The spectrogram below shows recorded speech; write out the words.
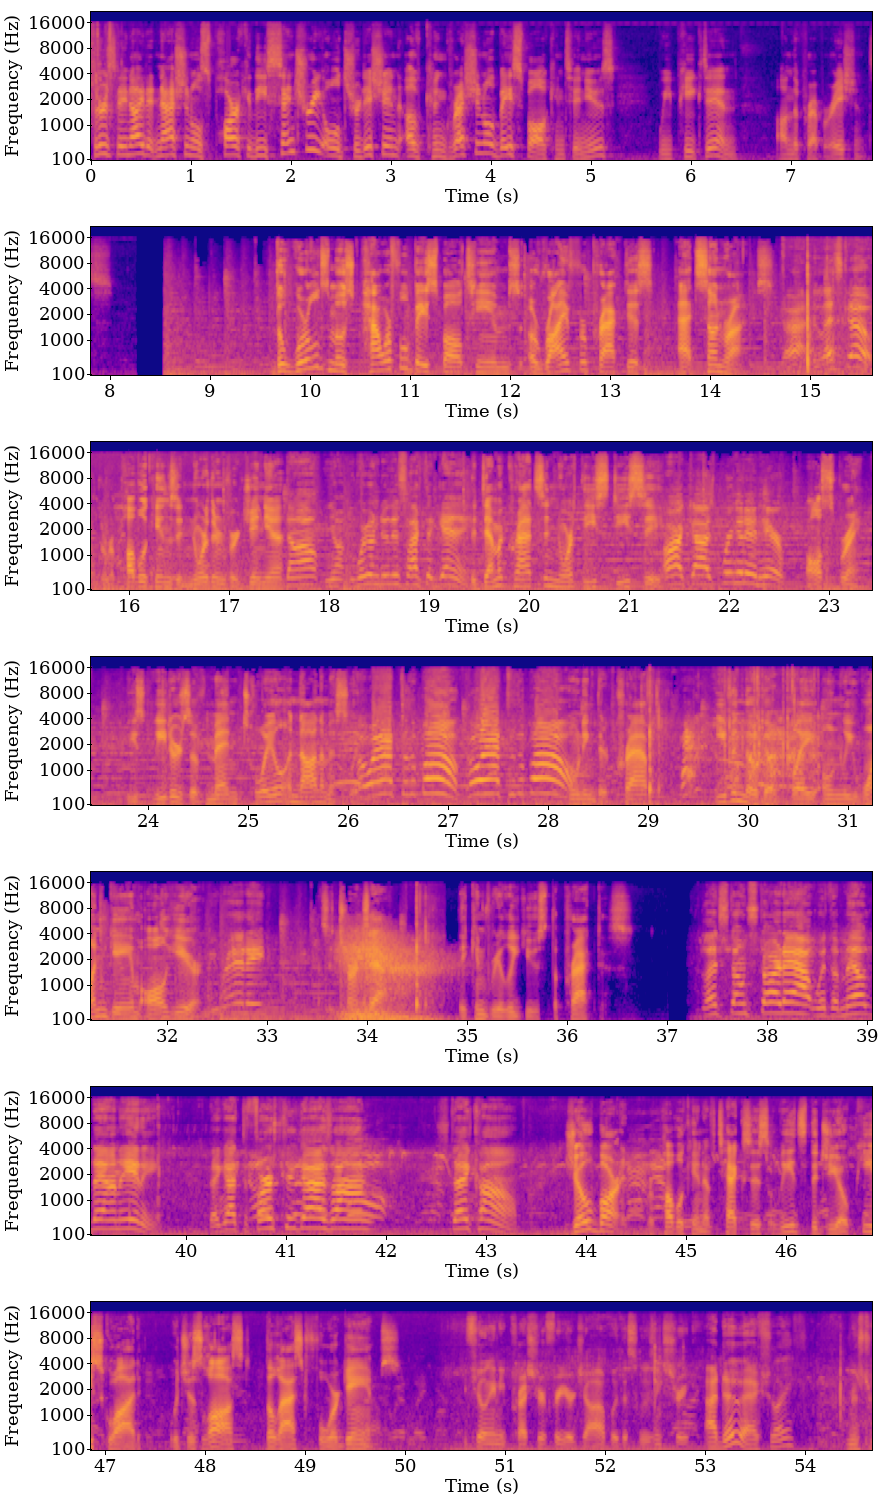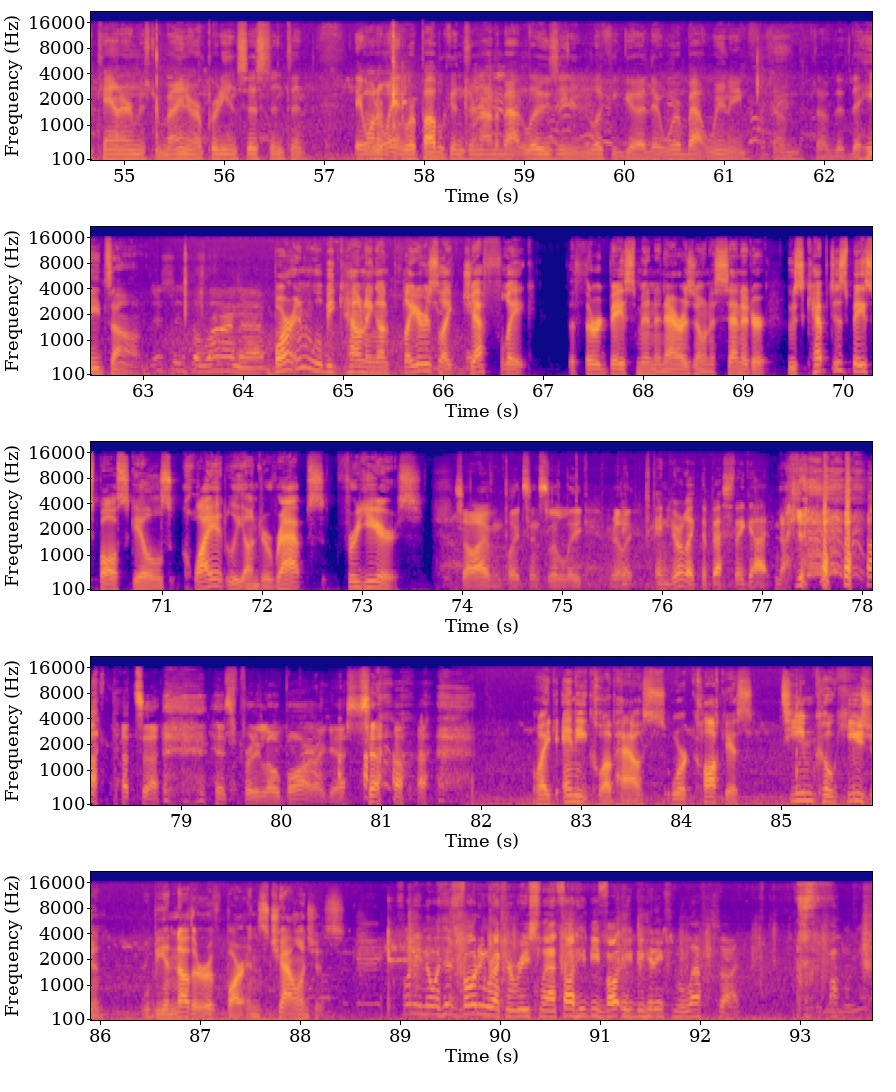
Thursday night at Nationals Park, the century old tradition of congressional baseball continues. We peeked in on the preparations. The world's most powerful baseball teams arrive for practice at sunrise. All right, let's go. The Republicans in Northern Virginia. No, you know, we're going to do this like the game. The Democrats in Northeast D.C. All right, guys, bring it in here. All spring, these leaders of men toil anonymously. Go after the ball. Go after the ball. Owning their craft, even though they'll play only one game all year. You ready? As it turns out, they can really use the practice. Let's don't start out with a meltdown inning. They got the first two guys on. Stay calm. Joe Barton, Republican of Texas, leads the GOP squad, which has lost the last four games. You feeling any pressure for your job with this losing streak? I do, actually. Mr. Cantor and Mr. Boehner are pretty insistent that They want to win. Republicans are not about losing and looking good. They're, we're about winning. So, so the, the heat's on. This is the lineup. Barton will be counting on players like Jeff Flake, the third baseman and Arizona senator who's kept his baseball skills quietly under wraps for years. So I haven't played since Little League, really. And you're like the best they got. That's a, it's a pretty low bar, I guess. Like any clubhouse or caucus, team cohesion will be another of Barton's challenges. Funny, you know, with his voting record recently, I thought he'd be vo- he'd be hitting from the left side.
